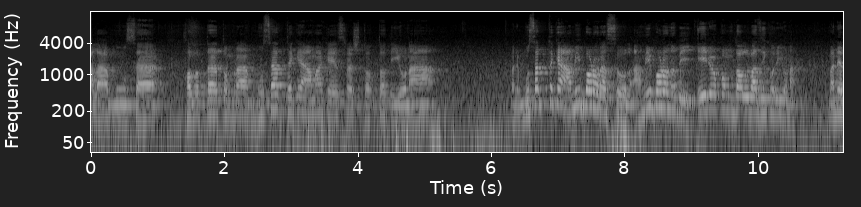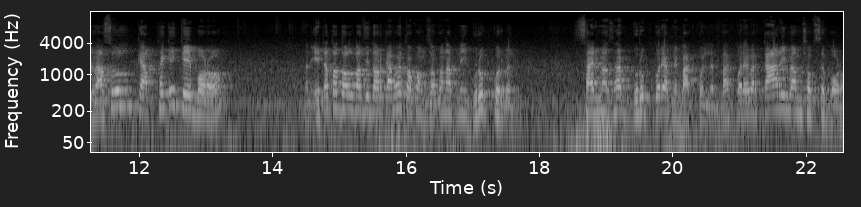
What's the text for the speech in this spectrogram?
আলা মুসা। খবরদার, তোমরা মুসাদ থেকে আমাকে শ্রেষ্ঠত্ব দিও না। মানে মুসাদ থেকে আমি বড় রাসুল, আমি বড় নবী, এইরকম দলবাজি করিও না। মানে রাসুল কার থেকে কে বড়? মানে এটা তো দলবাজি দরকার হয় তখন, যখন আপনি গ্রুপ করবেন। সাইর মাঝহাব গ্রুপ করে আপনি বাক করলেন। বাক করে এবার কার ইমাম সবচেয়ে বড়?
